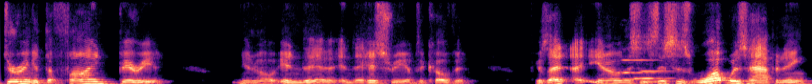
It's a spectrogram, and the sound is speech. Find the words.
during a defined period, you know, in the in the history of the COVID, because I, I, you know, this is this is what was happening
